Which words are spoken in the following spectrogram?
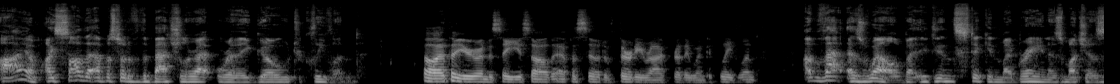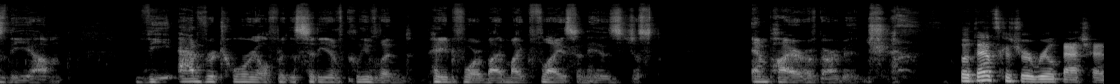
I am. I saw the episode of The Bachelorette where they go to Cleveland. Oh, I thought you were going to say you saw the episode of Thirty Rock where they went to Cleveland. That as well, but it didn't stick in my brain as much as the um, the advertorial for the city of Cleveland, paid for by Mike Fleiss and his just empire of garbage. But that's because you're a real batchhead,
